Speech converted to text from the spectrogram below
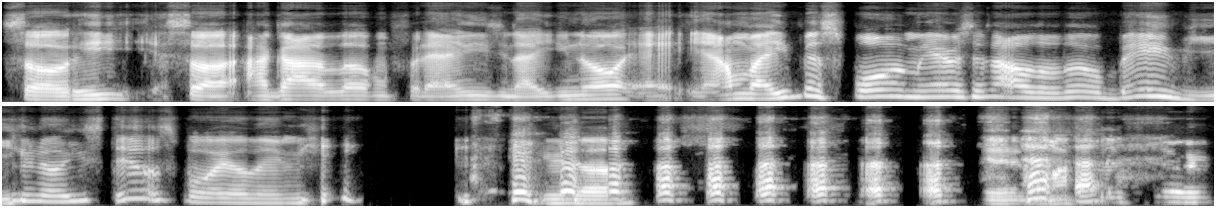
So he, so I gotta love him for that. He's like, you know, I'm like, you've been spoiling me ever since I was a little baby. You know, you still spoiling me. you know. and my sister,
